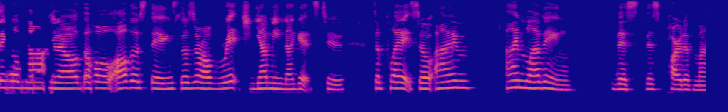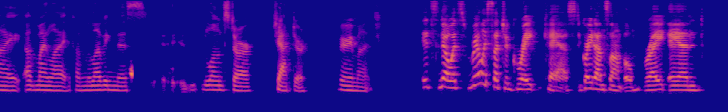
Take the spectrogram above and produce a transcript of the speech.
single mom, you know, the whole, all those things. Those are all rich, yummy nuggets to, to play. So I'm, I'm loving this, this part of my, of my life. I'm loving this eh, Lone Star chapter very much it's no, it's really such a great cast, great ensemble, right? And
